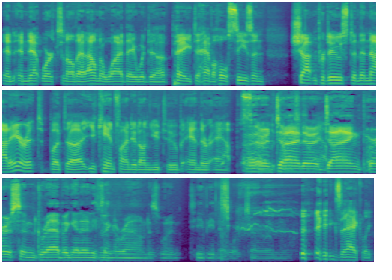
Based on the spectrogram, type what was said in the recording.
and, and networks and all that. I don't know why they would uh, pay to have a whole season shot and produced and then not air it, but uh, you can find it on YouTube and their app. So They're, a di- they're a dying person grabbing at anything around, is what TV networks are right now. exactly.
